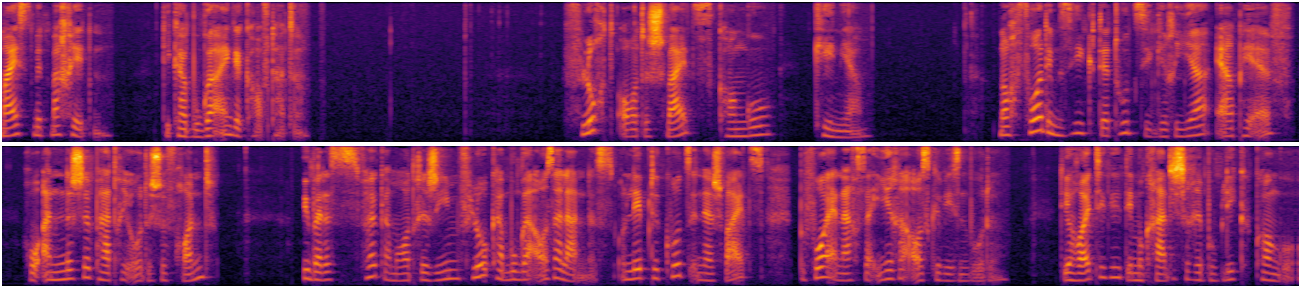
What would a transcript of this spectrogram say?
Meist mit Macheten, die Kabuga eingekauft hatte. Fluchtorte Schweiz, Kongo, Kenia. Noch vor dem Sieg der Tutsi-Guerilla RPF, Ruandische Patriotische Front, über das Völkermordregime floh Kabuga außer Landes und lebte kurz in der Schweiz, bevor er nach Zaire ausgewiesen wurde, die heutige Demokratische Republik Kongo.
